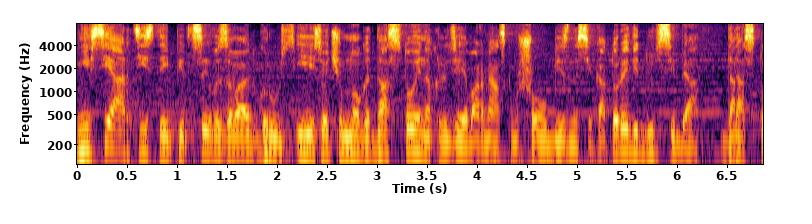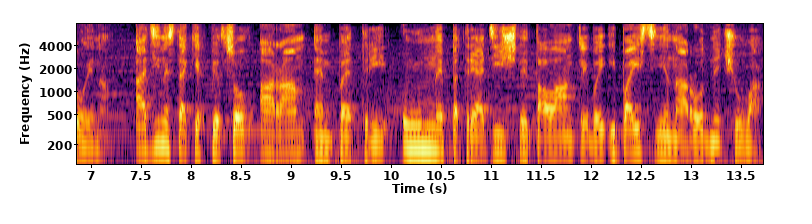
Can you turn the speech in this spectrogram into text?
не все артисты и певцы вызывают грусть, и есть очень много достойных людей в армянском шоу-бизнесе, которые ведут себя достойно. Один из таких певцов Арам MP3. Умный, патриотичный, талантливый и поистине народный чувак.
